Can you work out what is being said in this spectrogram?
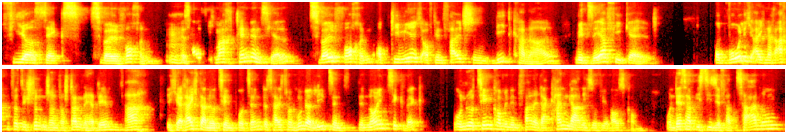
vier, sechs, zwölf Wochen. Mhm. Das heißt, ich mache tendenziell zwölf Wochen, optimiere ich auf den falschen Lead-Kanal mit sehr viel Geld, obwohl ich eigentlich nach 48 Stunden schon verstanden hätte, ha, ich erreiche da nur 10 Prozent. Das heißt, von 100 Leads sind 90 weg und nur 10 kommen in den Funnel. Da kann gar nicht so viel rauskommen. Und deshalb ist diese Verzahnung,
